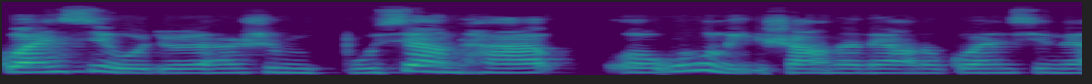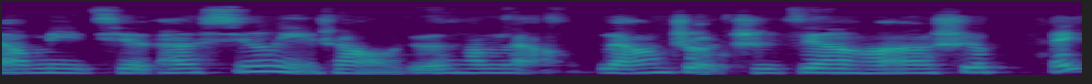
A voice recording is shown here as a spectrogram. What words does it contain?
关系，我觉得它是不像它呃物理上的那样的关系那样密切，它心理上，我觉得他们两两者之间好像是哎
